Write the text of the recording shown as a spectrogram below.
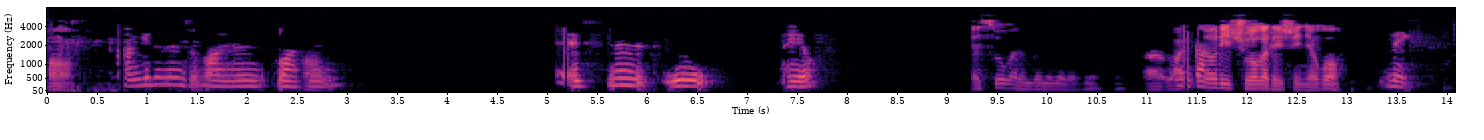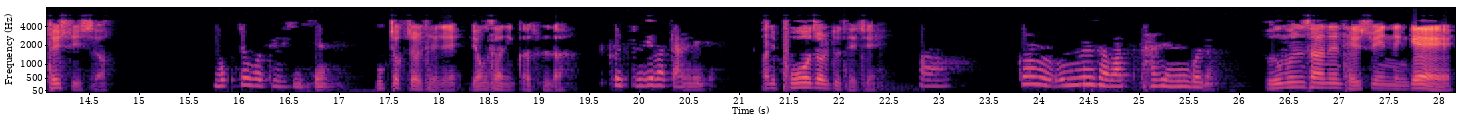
어. 관계대명사가는 또한 SO 돼요? SO가 된다는 거지. 아, 그러니까- 왓절이 주어가 될 수 있냐고? 네. 될 수 있어. 목적어 될 수 있어요. 목적절 되지. 명사니까 둘 다. 그 두 개밖에 안 되죠. 아니 보어절도 되지. 아, 그러면 의문사가 다 되는 거죠? 의문사는 될 수 있는 게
